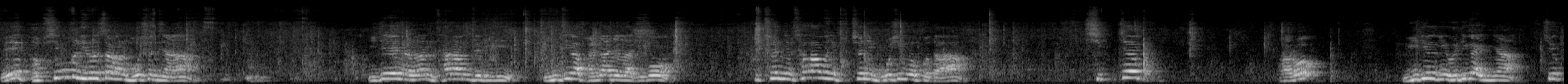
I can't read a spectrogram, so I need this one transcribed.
왜 법신불 이론상을 모셨냐? 이제는 사람들이 인지가 밝아져가지고 부처님, 서가모니 부처님 모신 것보다 직접 바로 위력이 어디가 있냐? 즉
